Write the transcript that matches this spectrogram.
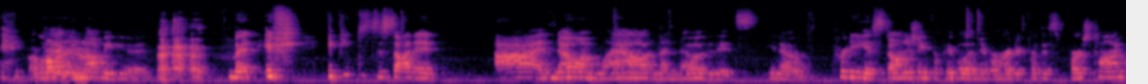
well, that would do. not be good. But if if you just decided, I know I'm loud, and I know that it's you know pretty astonishing for people that have never heard it for this first time,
